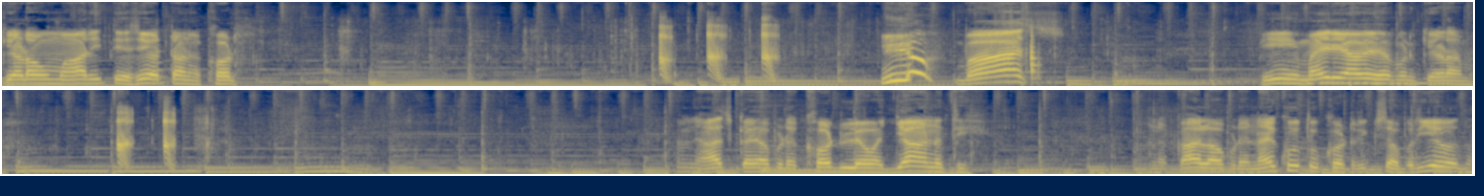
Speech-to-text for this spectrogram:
કેળાઓમાં આ રીતે છે અટાણે ખડ. બસ! ભી મારી આવે છે પણ કેળામાં. આજ કઈ આપણે ખડ લેવા ગયા નથી. અને કાલ આપણે નાખ્યું હતું ખડ, રિક્ષા ભરીએ હતા.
